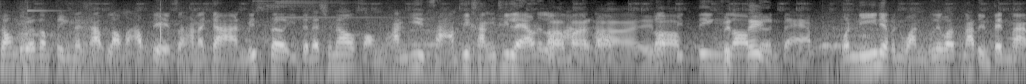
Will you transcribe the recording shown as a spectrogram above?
ช่อง The Welcome Thing นะครับ เรามาอัปเดตสถานการณ์ Mr. International 2023 ที่ครั้งที่แล้วเนี่ยเราเรามามาถ่ายรอบรอบฟิตติ้ง fitting รอบเดินแบบ วันนี้เนี่ยเป็นวันเรียกว่าน่าตื่นเต้นมาก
